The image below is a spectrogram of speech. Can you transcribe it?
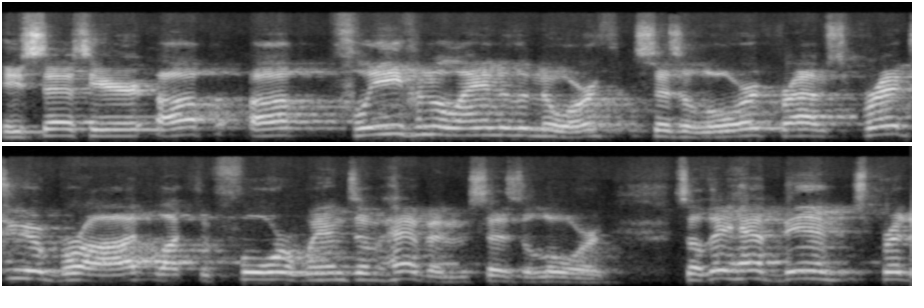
he says here, Up, up, flee from the land of the north, says the Lord, for I have spread you abroad like the four winds of heaven, says the Lord. So they have been spread,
